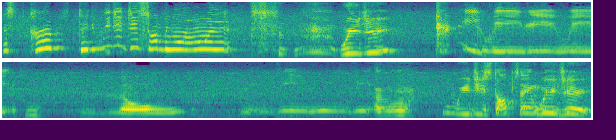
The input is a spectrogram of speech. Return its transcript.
It's Kirby. Did we just do something wrong with it? Ouija? No. Ouija, stop saying Ouija.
